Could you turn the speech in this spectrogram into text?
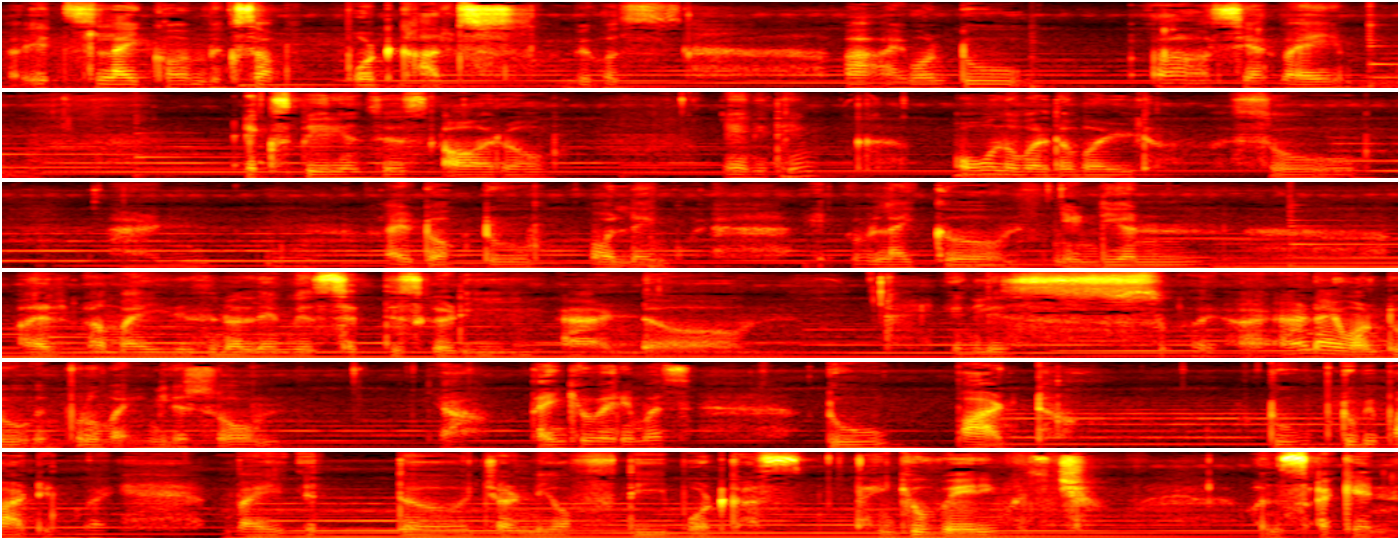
It's like a mix of podcasts because uh, i want to uh, share my experiences or uh, anything all over the world. So and i talk to all language like uh, Indian or uh, my regional language Chhattisgarhi and uh, English. And I want to improve my English. So yeah thank you very much to part to to be part in my my uh, journey of the podcast. Thank you very much once again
